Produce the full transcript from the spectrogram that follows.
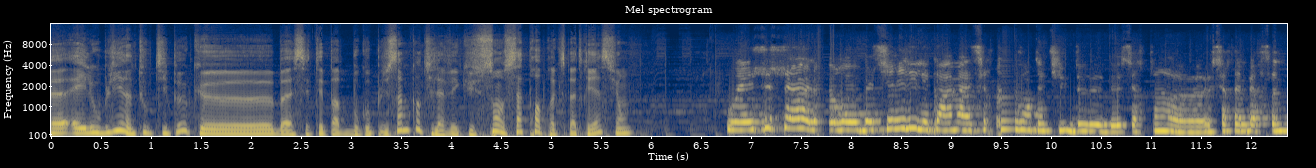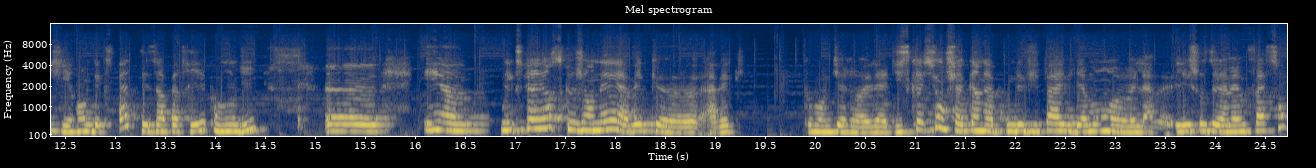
Euh, et il oublie un tout petit peu que bah, c'était pas beaucoup plus simple quand il a vécu son, sa propre expatriation. Oui, c'est ça. Alors, euh, Cyril, il est quand même assez représentatif de, certains, euh, certaines personnes qui rentrent d'expat, des impatriés, comme on dit. et l'expérience que j'en ai avec, avec comment dire, euh, la discrétion. Chacun ne vit pas évidemment euh, les choses de la même façon.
